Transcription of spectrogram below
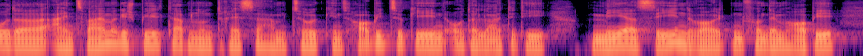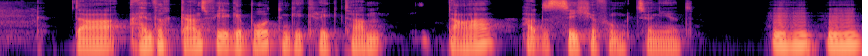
oder ein, zweimal gespielt haben und Interesse haben, zurück ins Hobby zu gehen oder Leute, die mehr sehen wollten von dem Hobby, da einfach ganz viel geboten gekriegt haben. Da hat es sicher funktioniert. Mhm, mhm.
